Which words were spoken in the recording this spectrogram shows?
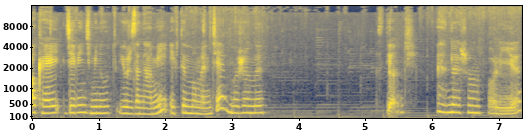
Ok, 9 minut już za nami i w tym momencie możemy zdjąć naszą folię.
